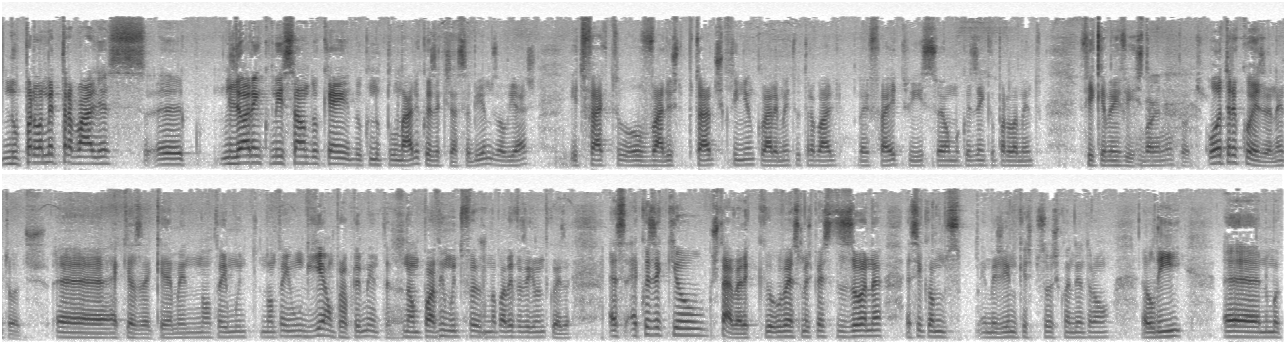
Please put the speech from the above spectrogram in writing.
No Parlamento trabalha-se eh, melhor em comissão do que, em- do que no plenário, coisa que já sabíamos, aliás, e de facto houve vários deputados que tinham claramente o trabalho bem feito e isso é uma coisa em que o Parlamento fica bem visto. Embora nem todos. Outra coisa, nem todos. eh, aqueles a que não têm, muito, não têm um guião propriamente, não podem, muito, não podem fazer grande coisa. A, a coisa que eu gostava era que houvesse uma espécie de zona, assim como se, imagino que as pessoas quando entram ali eh, numa,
